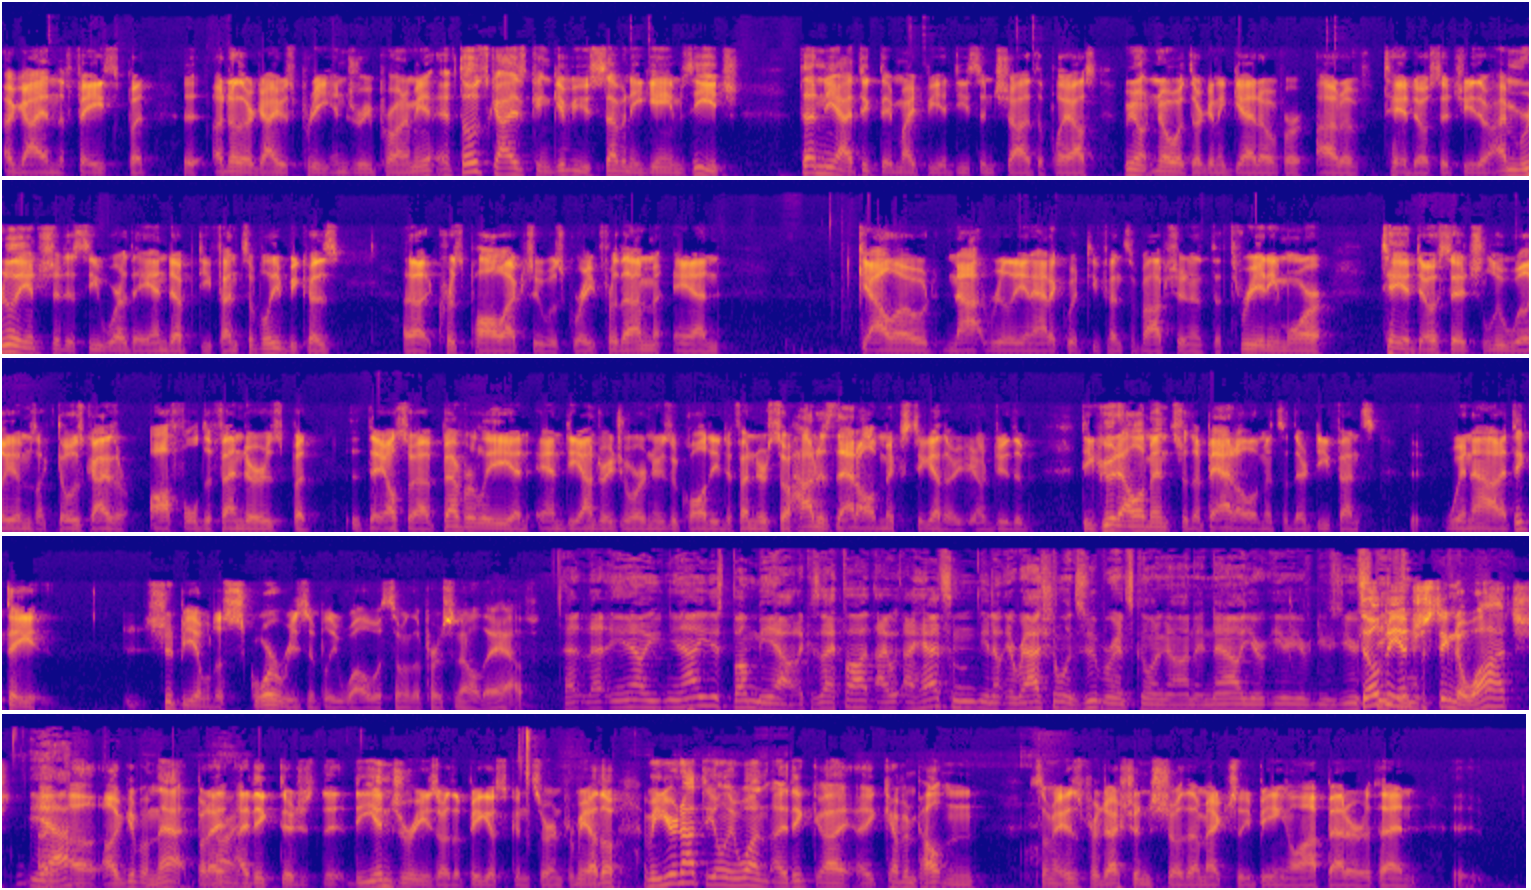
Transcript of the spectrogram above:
a guy in the face, but another guy who's pretty injury prone. I mean, if those guys can give you 70 games each, then yeah, I think they might be a decent shot at the playoffs. We don't know what they're going to get over out of Teodosic either. I'm really interested to see where they end up defensively because uh, Chris Paul actually was great for them, and Gallo not really an adequate defensive option at the three anymore. Teodosic, Lou Williams, like those guys are awful defenders, but they also have Beverley and, and DeAndre Jordan, who's a quality defender. So how does that all mix together? You know, do the the good elements or the bad elements of their defense win out? I think they should be able to score reasonably well with some of the personnel they have. That, that, you know, now you just bummed me out because I thought I, I, had some you know irrational exuberance going on, and now you're you're you're. you're They'll speaking. be interesting to watch. Yeah, I, will I'll give them that, but I, right. I, think they're just the, the, injuries are the biggest concern for me. Although I mean, you're not the only one. I think uh, Kevin Pelton some of his projections show them actually being a lot better than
